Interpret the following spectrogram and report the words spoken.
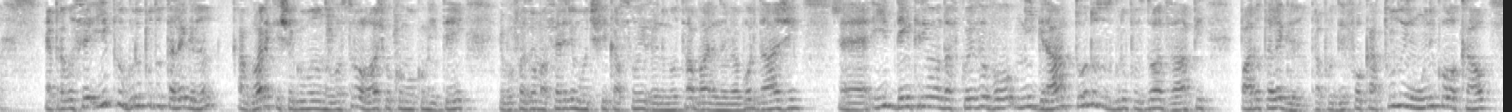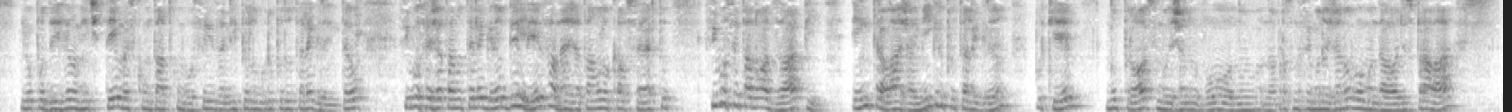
É para você ir para o grupo do Telegram. Agora que chegou o ano novo astrológico, como eu comentei, eu vou fazer uma série de modificações no meu trabalho, na minha abordagem. É, e dentre uma das coisas, eu vou migrar todos os grupos do WhatsApp para o Telegram, para poder focar tudo em um único local e eu poder realmente ter mais contato com vocês ali pelo grupo do Telegram. Então, se você já está no Telegram, beleza, né? já está no local certo. Se você está no WhatsApp, entra lá, já migra para o Telegram, porque no próximo eu já não vou, no, na próxima semana eu já não vou mandar áudios para lá.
